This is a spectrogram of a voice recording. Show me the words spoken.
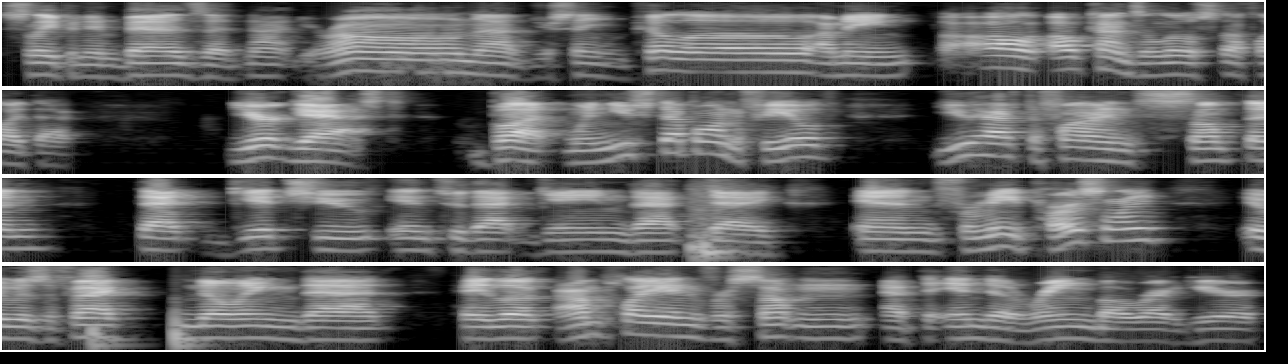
sleeping in beds that not your own, not your same pillow. I mean, all all kinds of little stuff like that. You're gassed. But when you step on the field, you have to find something that gets you into that game that day. And for me personally, it was the fact knowing that, hey, look, I'm playing for something at the end of the rainbow right here.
